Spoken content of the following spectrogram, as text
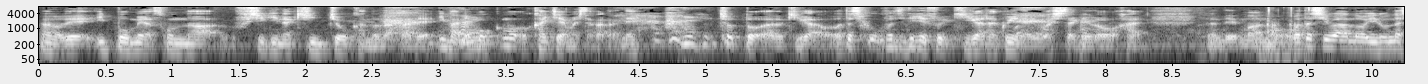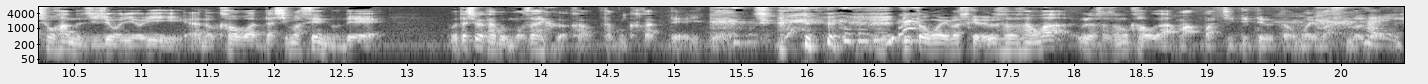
なので、一本目はそんな不思議な緊張感の中で、今ね、はいもう、もう書いちゃいましたからね。はい。ちょっとあの気が、私個人的にはすごい気が楽になりましたけど、はい。なんで、まあ、あの、私はあの、いろんな初版の事情により、あの、顔は出しませんので、私は多分モザイクがか多分かかっていて、いると思いますけど、浦沢さんは、浦沢さんの顔が、まあ、バッチリ出てると思いますので、はい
